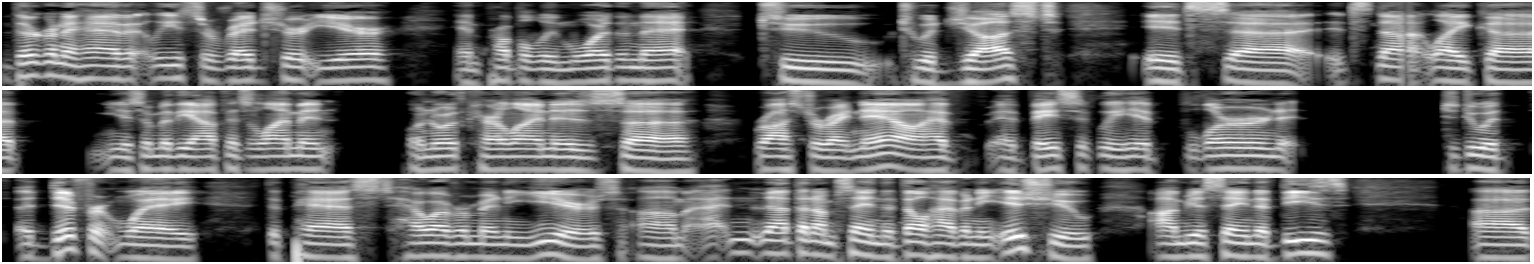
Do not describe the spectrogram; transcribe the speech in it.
they're going to have at least a redshirt year and probably more than that to to adjust it's uh, it's not like uh, you know some of the offensive linemen on North Carolina's uh, roster right now have, have basically have learned to do it a different way the past however many years. Um, not that I'm saying that they'll have any issue. I'm just saying that these uh,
